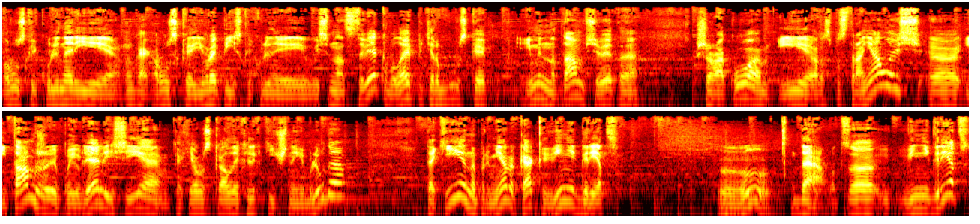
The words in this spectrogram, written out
русской кулинарии, ну как, русско-европейской кулинарии 18 века была петербургская кухня. Именно там все это широко и распространялось, э, и там же появлялись и, как я уже сказал, эклектичные блюда, такие, например, как винегрет. Mm-hmm. Да, вот э, винегрет,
